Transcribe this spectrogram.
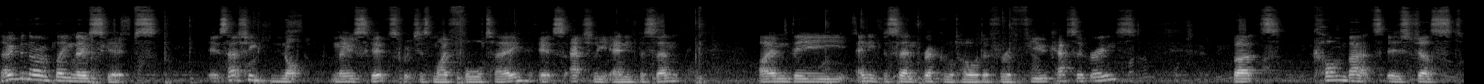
Now even though I'm playing no skips, it's actually not no skips, which is my forte. It's actually any percent. I'm the any percent record holder for a few categories, but combat is just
